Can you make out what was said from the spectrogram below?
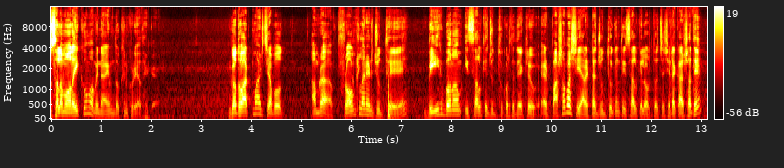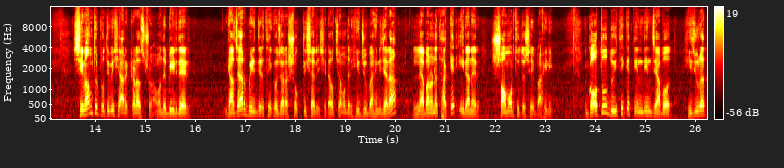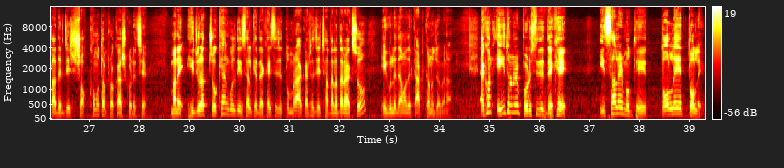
আসসালামু আলাইকুম, আমি নাইম দক্ষিণ কোরিয়া থেকে। গত আট মাস যাবৎ আমরা ফ্রন্টলাইনের যুদ্ধে বীর বনাম ইসালকে যুদ্ধ করতে দেখলেও এর পাশাপাশি আরেকটা যুদ্ধ কিন্তু ইসালকে লড়তে হচ্ছে, সেটা কার সাথে? সীমান্ত প্রতিবেশী আরেকটা রাষ্ট্র, আমাদের বীরদের, গাজার বীরদের থেকেও যারা শক্তিশালী, সেটা হচ্ছে আমাদের হিজু বাহিনী যারা লেবাননে থাকেন, ইরানের সমর্থিত সেই বাহিনী। গত দুই থেকে তিন দিন যাবৎ হিজুরা তাদের যে সক্ষমতা প্রকাশ করেছে মানে হিজুরা চোখে আঙ্গুল দিয়ে ইসালকে দেখাইছে যে তোমরা আকাশে যে ছাতারাতা রাখছো, এগুলো দিয়ে আমাদেরকে আটকানো যাবে না। এখন এই ধরনের পরিস্থিতি দেখে ইসালের মধ্যে তলে তলে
